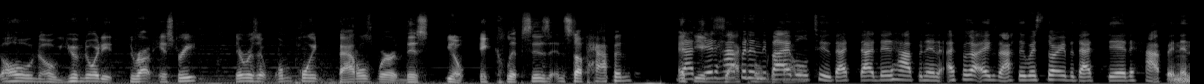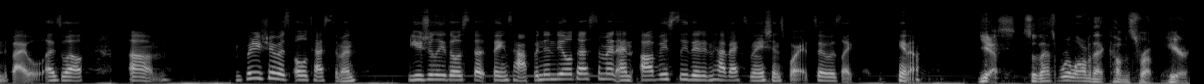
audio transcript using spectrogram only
oh no, you have no idea. Throughout history, there was at one point battles where this, you know, eclipses and stuff happened. that did happen in the moment of battle. Bible too. That that did happen in. I forgot exactly which story, but that did happen in the Bible as well. Um, I'm pretty sure it was Old Testament. Usually those th- things happen in the Old Testament, and obviously they didn't have explanations for it. So it was like, you know, Yes, so that's where a lot of that comes from here.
